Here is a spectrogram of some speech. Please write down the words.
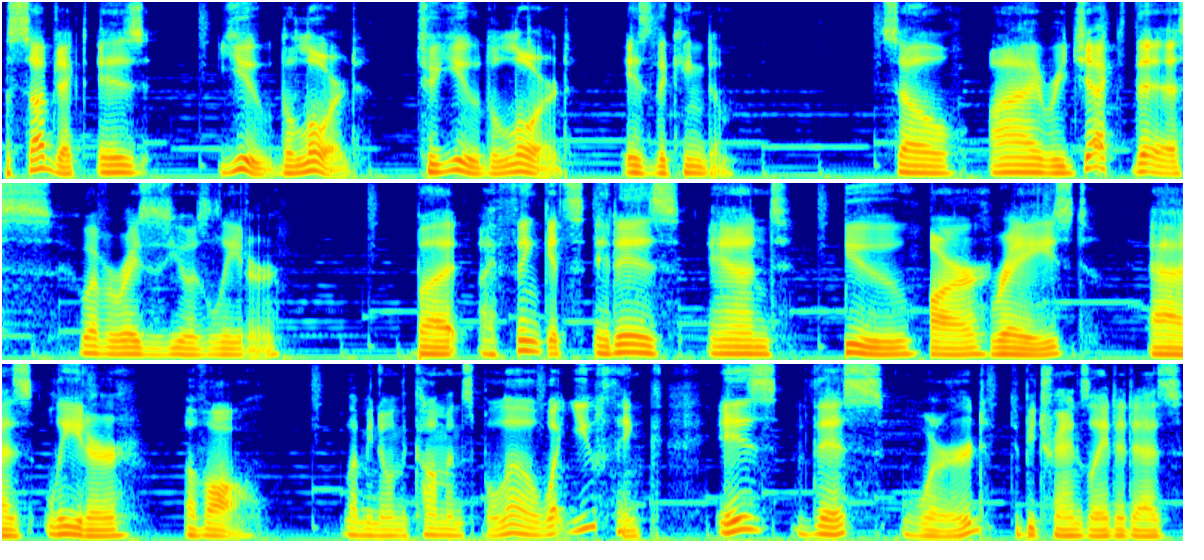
The subject is you, the Lord. To you, the Lord is the kingdom. So I reject this, whoever raises you as leader. But I think it's it is and you are raised as leader of all. Let me know in the comments below what you think. Is this word to be translated as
